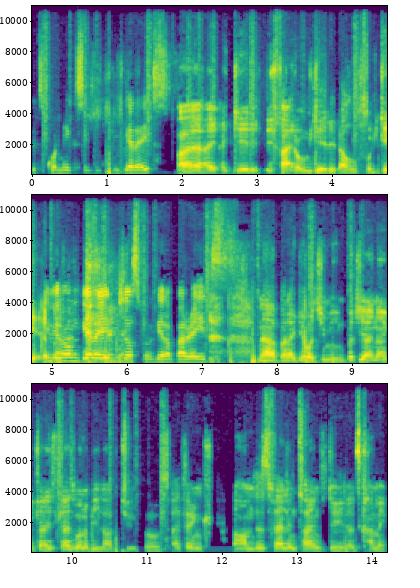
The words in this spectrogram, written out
it's connecting. You get it? I, I I get it. If I don't get it, I'll forget If you don't get it, just forget about it. nah, but I get what you mean. But yeah, nah, guys, guys want to be loved too, bros. I think um this Valentine's Day that's coming,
